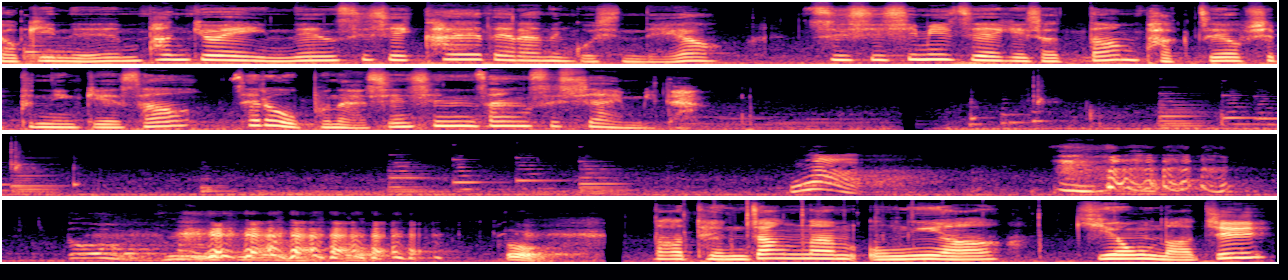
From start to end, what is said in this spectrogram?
여기는 판교에 있는 스시 카에데라는 곳인데요. 스시 시미즈에 계셨던 박재엽 셰프님께서 새로 오픈하신 신상 스시야입니다. 우와! 또 브이로그 또. 나 된장남 웅이야. 기억나지?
